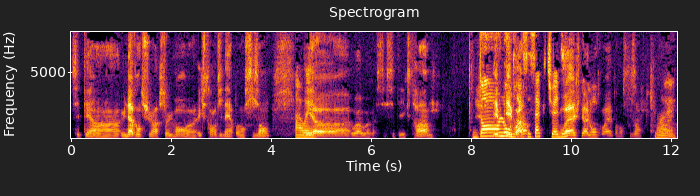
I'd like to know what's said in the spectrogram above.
c'était un- une aventure absolument extraordinaire pendant six ans. Ah ouais. Et ouais, ouais, ouais, c'est- c'était extra. Dans et- Londres, voilà. hein, c'est ça que tu as dit Ouais, j'étais à Londres, ouais, pendant six ans. Ouais.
